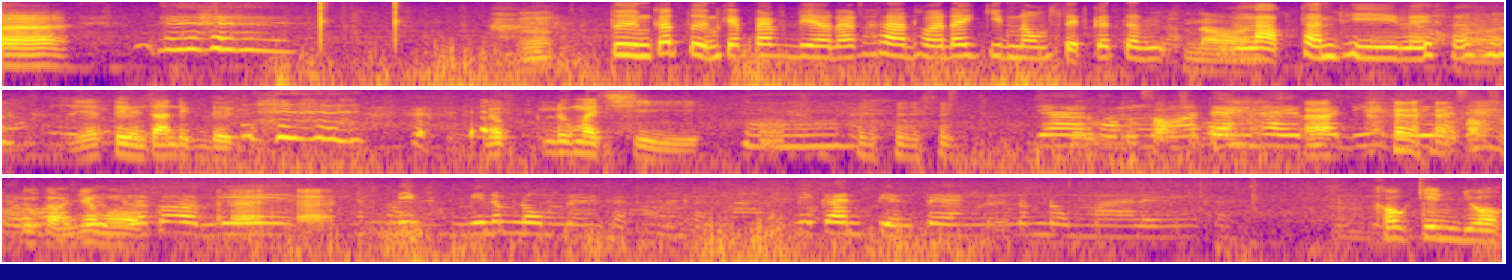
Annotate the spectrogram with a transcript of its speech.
มาอืม ตื่นก็ตื่นแค่แป๊บเดียวนะท่านพอได้กินนมเสร็จก็จะนอน หลับทันทีเลยค่ะเดี๋ยวตื่นตอนดึกๆ ลุกลุกมาฉี่ยาของหมอแตงไทยก็ดีดีค่ะท่านดูก่อนชั่วโมง แล้วก็มีมีมีน้ำนมเลยค่ะ มีการเปลี่ยนแปลงน้ำนมมาเลยค่ะ เขากินหยวก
